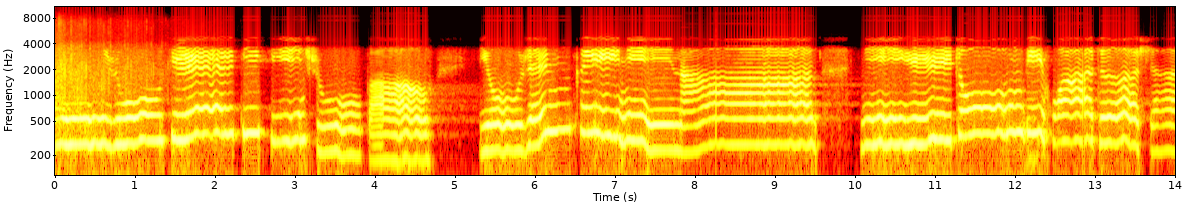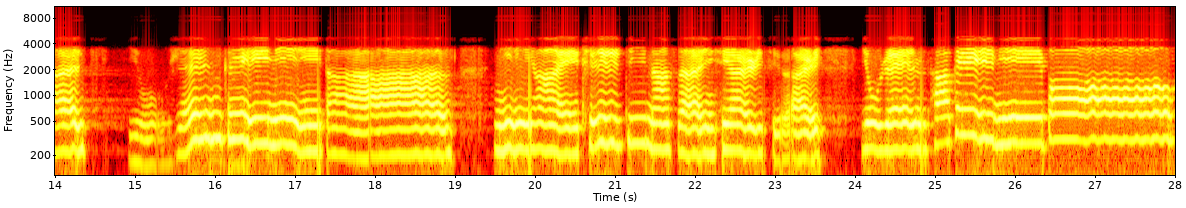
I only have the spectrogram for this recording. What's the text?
你如雪的新书包。有人给你拿，你雨中的花折扇，有人给你打，你爱吃的那三鲜卷儿，有人他给你包，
